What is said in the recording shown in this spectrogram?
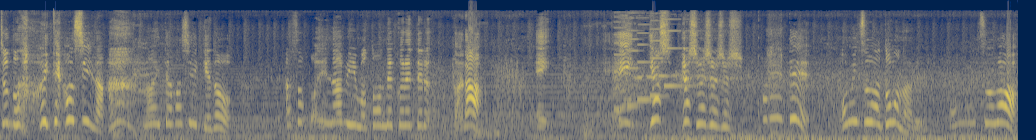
ちょっと抜いてほしいな。抜いてほしいけど、あそこにナビも飛んでくれてるから、えい、えい、よし、よしよしよしよし。これで、お水はどうなる？お水は、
